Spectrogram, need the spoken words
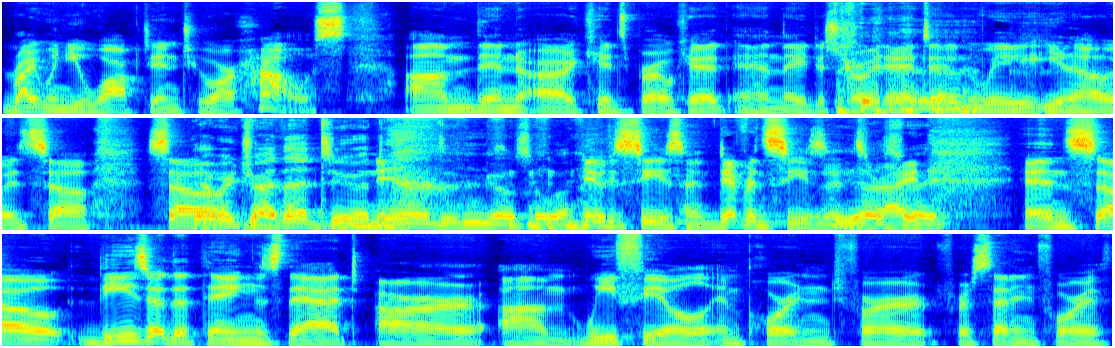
right when you walked into our house. Um, then our kids broke it and they destroyed it, and we, you know, it's so so. Yeah, we tried that too, and it didn't go so well. New season, different seasons, right? right. And so these are the things that are um, we feel important for for setting forth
